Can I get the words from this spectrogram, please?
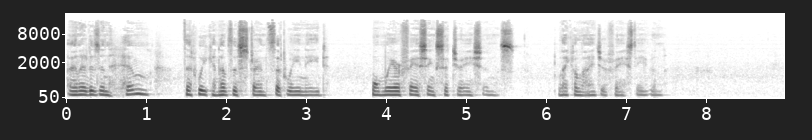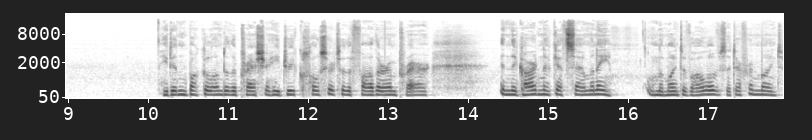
And it is in Him that we can have the strength that we need when we are facing situations like Elijah faced, even. He didn't buckle under the pressure. He drew closer to the Father in prayer. In the Garden of Gethsemane, on the Mount of Olives, a different mount,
